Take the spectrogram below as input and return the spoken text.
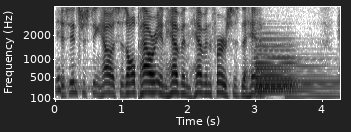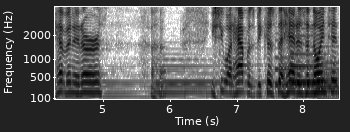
It's interesting how it says all power in heaven, heaven first is the head. Heaven and earth. you see what happens because the head is anointed,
